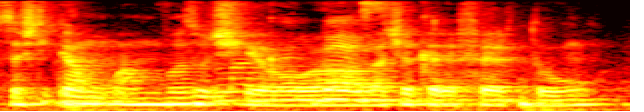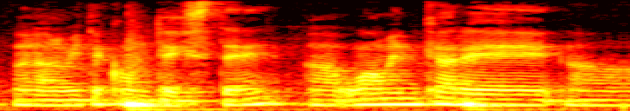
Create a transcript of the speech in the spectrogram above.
Să știi că am, am văzut Mă și eu uh, gândesc. la ce te referi tu în anumite contexte, uh, oameni care, uh,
